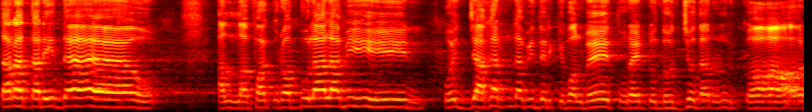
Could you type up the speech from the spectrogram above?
তাড়াতাড়ি দাও। আল্লাহ ফাক রব্বুল আলমিন ওই জাহান নাবিদেরকে বলবে, তোরা একটু ধৈর্য ধারণ কর।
